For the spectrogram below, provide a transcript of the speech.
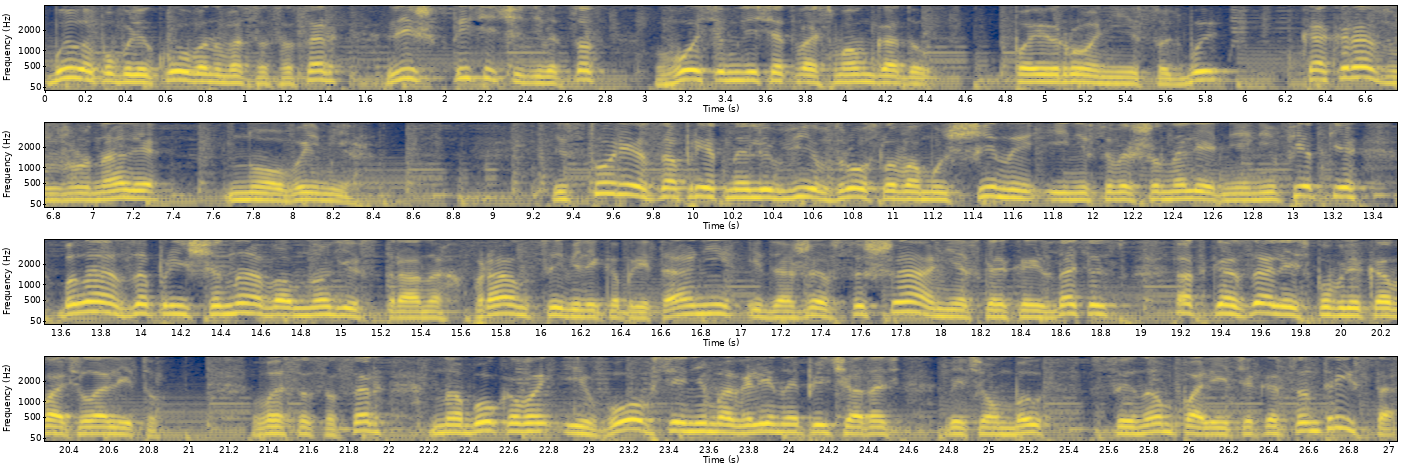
был опубликован в СССР лишь в 1988 году, по иронии судьбы, как раз в журнале «Новый мир». История запретной любви взрослого мужчины и несовершеннолетней нимфетки была запрещена во многих странах Франции, Великобритании и даже в США несколько издательств отказались публиковать Лолиту. В СССР Набокова и вовсе не могли напечатать, ведь он был сыном политика-центриста,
